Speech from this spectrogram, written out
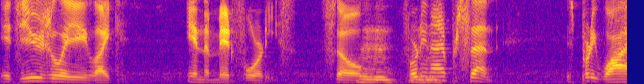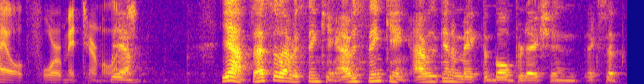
it's usually like in the mid 40s. So Mhm, 49% is pretty wild for a midterm Yeah. election. Yeah, that's what I was thinking. I was thinking I was gonna make the bold prediction, except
